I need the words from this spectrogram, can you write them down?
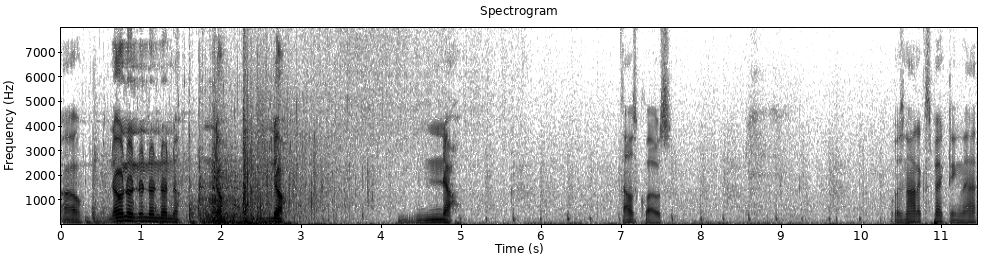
Oh. No, no, no, no, no, no. No. No. No. That was close. Was not expecting that.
